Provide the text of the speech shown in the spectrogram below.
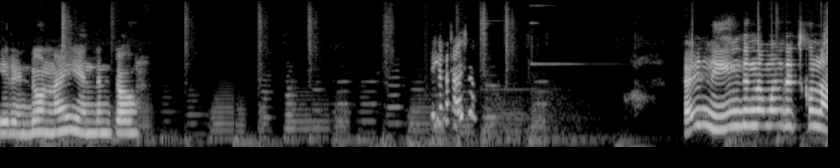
ఈ రెండు ఉన్నాయి ఏం తింటావు? అరే నేను తిందామని తెచ్చుకున్నా.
